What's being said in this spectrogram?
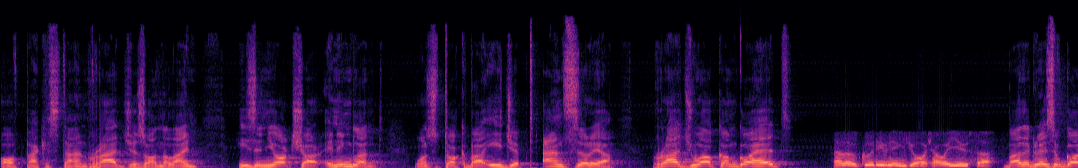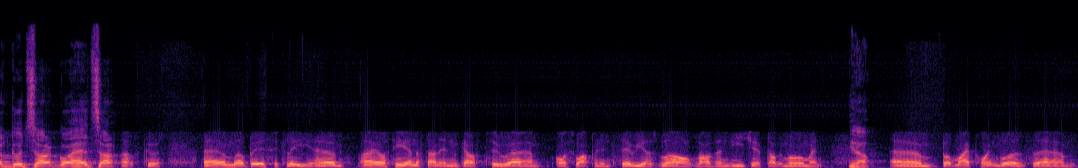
of Pakistan. Raj is on the line. He's in Yorkshire, in England, wants to talk about Egypt and Syria. Raj, welcome. Go ahead. Hello, good evening, George. How are you, sir? By the grace of God, good sir. Go ahead, sir. That's good. Um, well, basically, um, I also understand in regards to um, also happening in Syria as well, rather than Egypt at the moment. Yeah. Um, but my point was, um,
